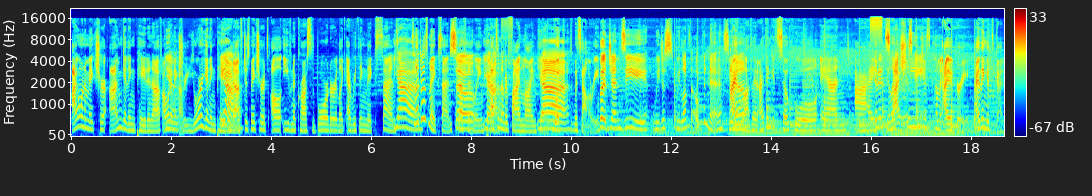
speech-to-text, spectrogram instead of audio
I want to make sure I'm getting paid enough. I want to make sure you're getting paid Yeah. enough. Just make sure it's all even across the board or like everything makes sense. Yeah. So that does make sense, So, definitely. But that's another fine line thing Yeah. with, with salary. but gen z we just we love the openness you I know? love it. I think it's so cool, and I It feel like change me. is coming. I agree. I think it's good.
